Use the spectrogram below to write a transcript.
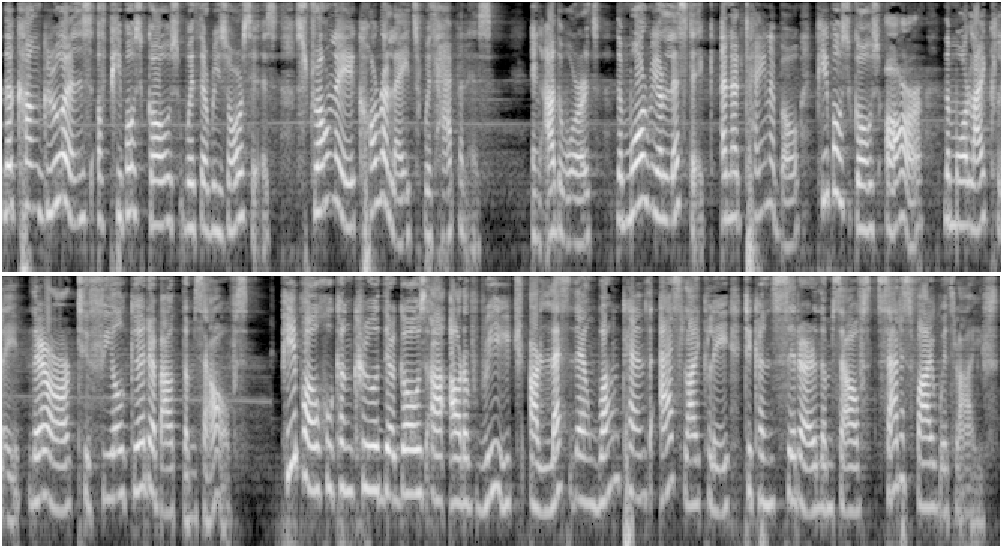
The congruence of people's goals with their resources strongly correlates with happiness. In other words, the more realistic and attainable people's goals are, the more likely they are to feel good about themselves. People who conclude their goals are out of reach are less than one tenth as likely to consider themselves satisfied with life.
